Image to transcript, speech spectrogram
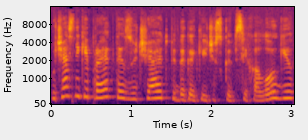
участники проекта изучают педагогическую психологию,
